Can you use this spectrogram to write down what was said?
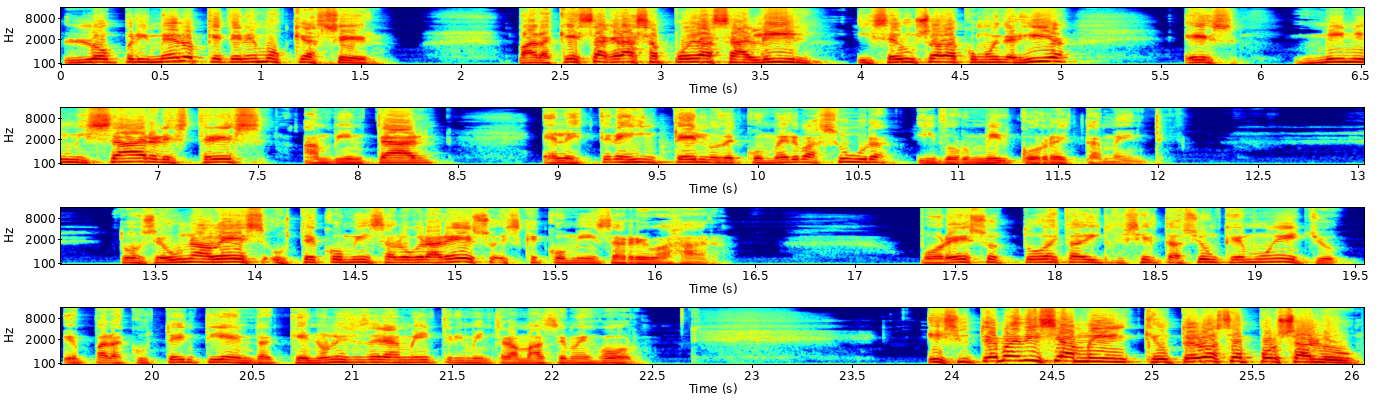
lo primero que tenemos que hacer para que esa grasa pueda salir y ser usada como energía es minimizar el estrés ambiental, el estrés interno de comer basura y dormir correctamente. Entonces, una vez usted comienza a lograr eso, es que comienza a rebajar. Por eso toda esta disertación que hemos hecho es para que usted entienda que no necesariamente mientras más es mejor. Y si usted me dice a mí que usted lo hace por salud,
